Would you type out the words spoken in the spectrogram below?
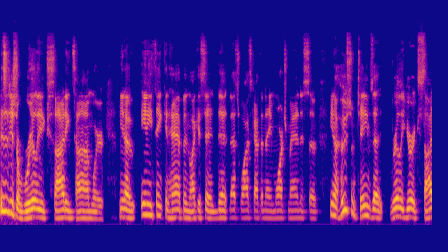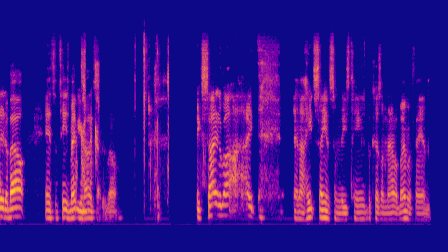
this is just a really exciting time where you know anything can happen like i said that that's why it's got the name march madness so you know who's some teams that really you're excited about and some teams maybe you're not excited about excited about i and i hate saying some of these teams because i'm an alabama fan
